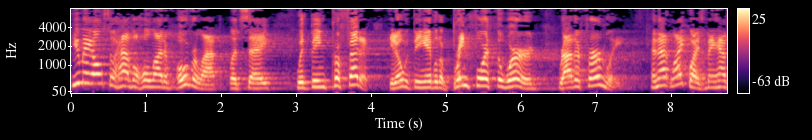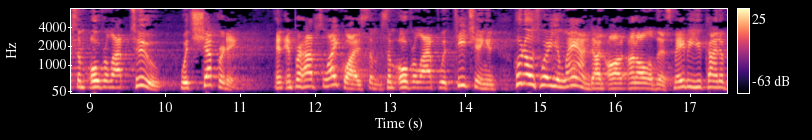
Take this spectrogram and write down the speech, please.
you may also have a whole lot of overlap, let's say, with being prophetic, you know, with being able to bring forth the word rather firmly. And that likewise may have some overlap too with shepherding. And, and perhaps likewise some, some overlap with teaching. And who knows where you land on, on, on all of this. Maybe you kind of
